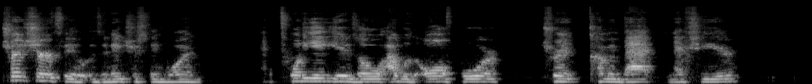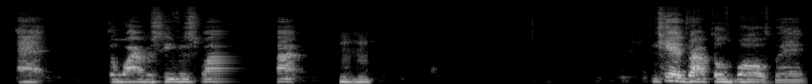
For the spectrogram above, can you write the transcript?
Trent Sherfield is an interesting one. At 28 years old, I was all for Trent coming back next year at the wide receiver spot. Mm-hmm. You can't drop those balls, man.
